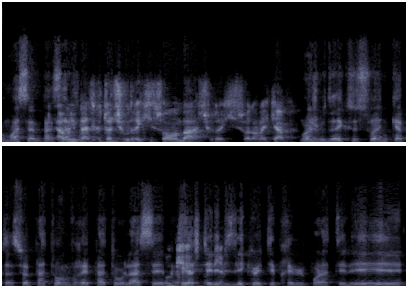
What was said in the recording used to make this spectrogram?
Pour moi, c'est un passage. Ah oui, parce que toi, tu voudrais qu'il soit en bas, tu voudrais qu'il soit dans la cave. Moi, je voudrais que ce soit une captation plateau, un vrai plateau. Là, c'est un passage télévisé qui a été prévu pour la télé.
